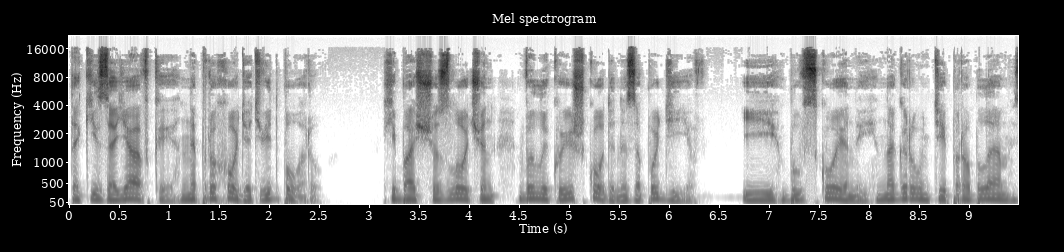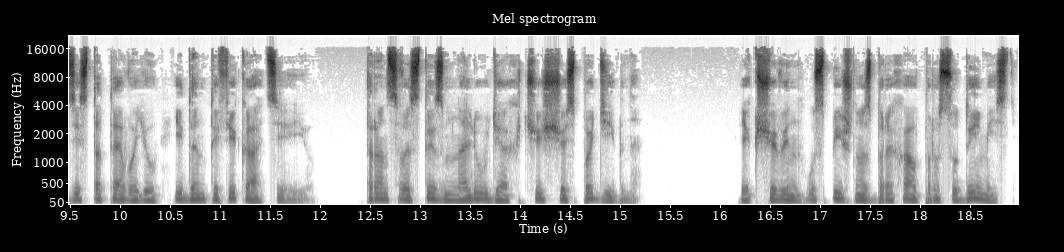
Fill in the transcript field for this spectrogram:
Такі заявки не проходять відбору, хіба що злочин великої шкоди не заподіяв і був скоєний на ґрунті проблем зі статевою ідентифікацією, трансвестизм на людях чи щось подібне. Якщо він успішно збрехав про судимість,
